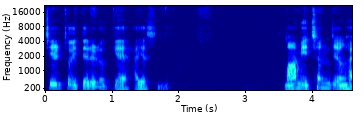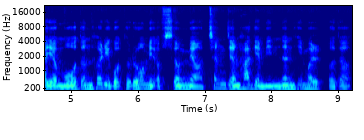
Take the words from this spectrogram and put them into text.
질투의 때를 얻게 하였습니다. 마음이 청정하여 모든 흐리고 더러움이 없으며 청정하게 믿는 힘을 얻어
